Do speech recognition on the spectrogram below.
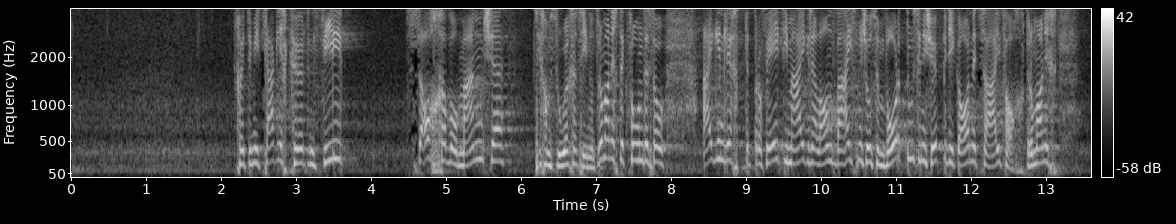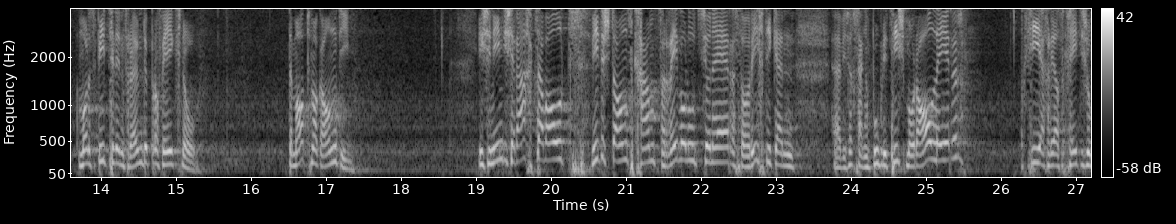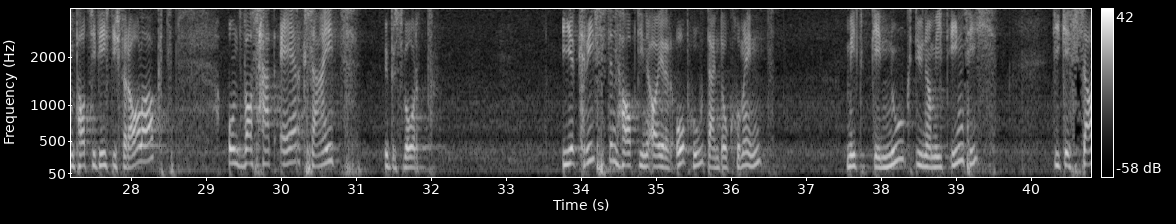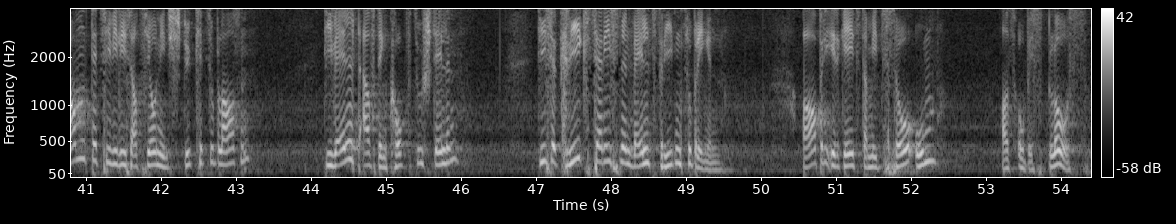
Ich könnte damit sagen, ich höre viel Sachen, wo Menschen sich am Suchen sind. Und darum habe ich dann gefunden, so, eigentlich der Prophet im eigenen Land weiss man schon aus dem Wort raus, ist etwa gar nicht so einfach. Darum habe ich mal ein bisschen den fremden Prophet genommen. Der Mahatma Gandhi ist ein indischer Rechtsanwalt, Widerstandskämpfer, Revolutionär, so richtig ein, äh, wie soll ich sagen, Publizist, Morallehrer. Sie ein bisschen asketisch und pazifistisch veranlagt. Und was hat er gesagt über das Wort? Ihr Christen habt in eurer Obhut ein Dokument mit genug Dynamit in sich, die gesamte Zivilisation in Stücke zu blasen, die Welt auf den Kopf zu stellen, dieser kriegszerrissenen Welt Frieden zu bringen. Aber ihr geht damit so um, als ob es bloß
